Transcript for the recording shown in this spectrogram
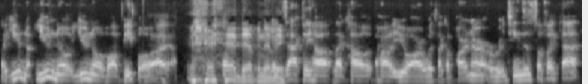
like you know you know you know of all people. I, Definitely. exactly how like how how you are with like a partner or routines and stuff like that.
